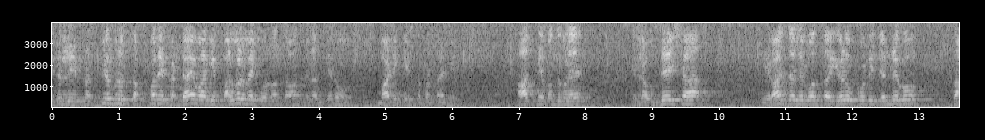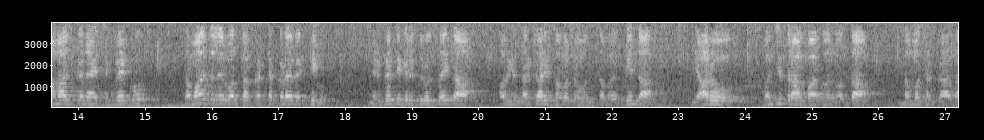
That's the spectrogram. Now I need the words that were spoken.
ಇದರಲ್ಲಿ ಪ್ರತಿಯೊಬ್ಬರು ತಪ್ಪದೆ ಕಡ್ಡಾಯವಾಗಿ ಪಾಲ್ಗೊಳ್ಬೇಕು ಅನ್ನುವಂಥ ಒಂದು ವಿನಂತಿಯನ್ನು ಮಾಡಲಿಕ್ಕೆ ಇಷ್ಟಪಡ್ತಾ ಇದ್ದೀನಿ. ಆತ್ಮೀಯ ಬಂಧುಗಳೇ, ಇದರ ಉದ್ದೇಶ ಈ ರಾಜ್ಯದಲ್ಲಿರುವಂಥ ಏಳು ಕೋಟಿ ಜನರಿಗೂ ಸಾಮಾಜಿಕ ನ್ಯಾಯ ಸಿಗಬೇಕು. ಸಮಾಜದಲ್ಲಿರುವಂಥ ಕಟ್ಟ ಕಡೆ ವ್ಯಕ್ತಿಗೂ ನಿರ್ಗತಿಕರಿದ್ದರೂ ಸಹಿತ ಅವರಿಗೆ ಸರ್ಕಾರಿ ಸೌಲಭ್ಯ ವತಿಯಿಂದ ಯಾರೂ ವಂಚಿತರಾಗಬಾರ್ದು ಅನ್ನುವಂಥ ನಮ್ಮ ಸರ್ಕಾರದ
